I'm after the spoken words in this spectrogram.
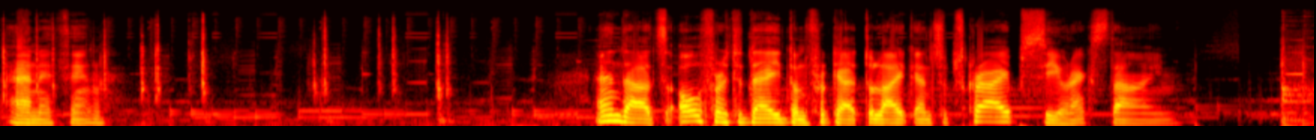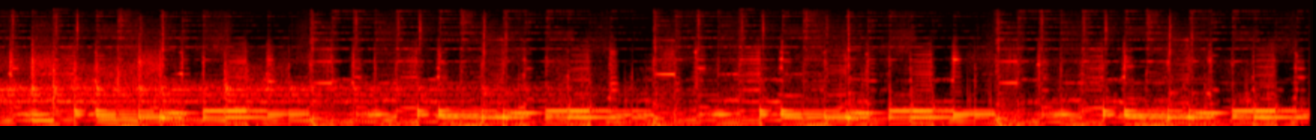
anything. And that's all for today. Don't forget to like and subscribe. See you next time.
